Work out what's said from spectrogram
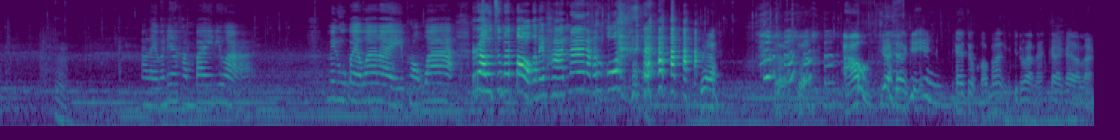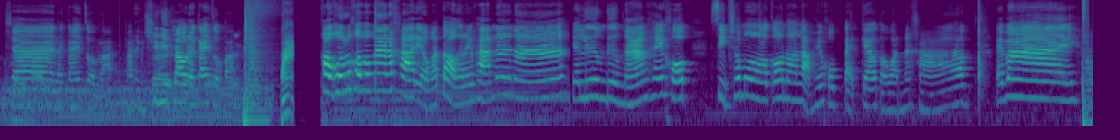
อะไรวะเนี่ยคำใบ้นี่หว่า ไม่รู้แปลว่าอะไร เพราะว่าเราจะมาต่อกันในพาร์ทหน้านะคะทุกคน เอาโอเคใกล้จบแล้วมั้งคิดว่านะใกล้ใกล้แล้วล่ะใช่แล้วใกล้จบละมาถึงชีวิตเราแล้วใกล้จบละขอบคุณทุกคนมากๆนะคะ เดี๋ยวมาต่อกันในพาร์ทหน้านะ อย่าลืมดื่มน้ำให้ครบ 10 ชั่วโมง แล้วก็นอนหลับให้ครบ 8 แก้วต่อวันนะครับ บ๊ายบาย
